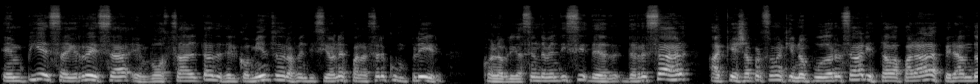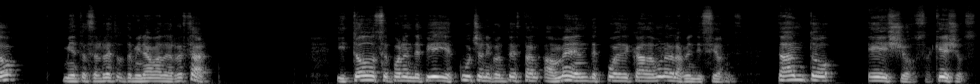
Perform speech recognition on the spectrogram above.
empieza y reza en voz alta desde el comienzo de las bendiciones para hacer cumplir con la obligación de, rezar a aquella persona que no pudo rezar y estaba parada esperando mientras el resto terminaba de rezar. Y todos se ponen de pie y escuchan y contestan amén después de cada una de las bendiciones. Tanto ellos, aquellos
